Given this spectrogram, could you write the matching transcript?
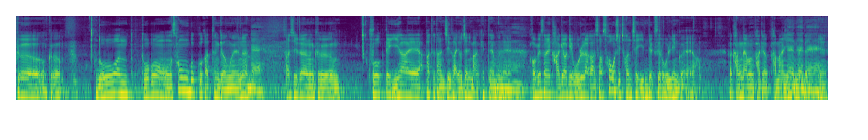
그, 그 노원, 도봉, 성북구 같은 경우에는 네. 사실은 그 9억대 이하의 아파트 단지가 여전히 많기 때문에 음. 거기서의 가격이 올라가서 서울시 전체 인덱스를 올린 거예요. 그러니까 강남은 가격 가만히 네네네. 있는데. 예.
